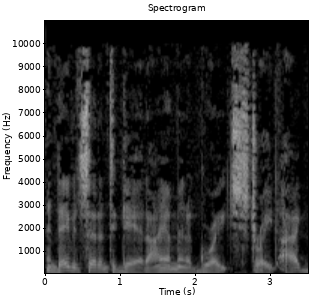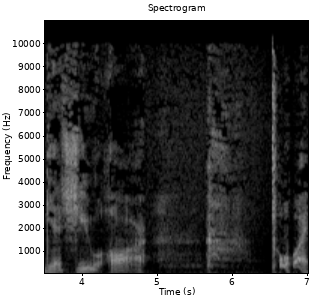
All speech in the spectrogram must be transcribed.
And David said unto Gad, I am in a great strait. I guess you are. Boy,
